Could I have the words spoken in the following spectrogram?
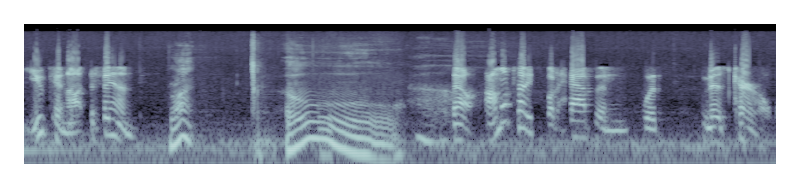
you cannot defend. Right. Oh. Now, I'm going to tell you what happened with Miss Carroll.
